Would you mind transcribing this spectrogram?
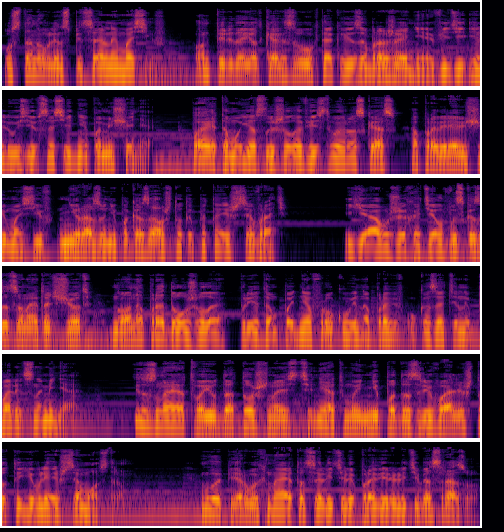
установлен специальный массив. Он передает как звук, так и изображение в виде иллюзий в соседнее помещение. Поэтому я слышала весь твой рассказ, а проверяющий массив ни разу не показал, что ты пытаешься врать. Я уже хотел высказаться на этот счет, но она продолжила, при этом подняв руку и направив указательный палец на меня. «И зная твою дотошность, нет, мы не подозревали, что ты являешься монстром. Во-первых, на это целители проверили тебя сразу.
